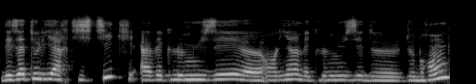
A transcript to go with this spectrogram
des ateliers artistiques avec le musée, en lien avec le musée de, de Brang,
